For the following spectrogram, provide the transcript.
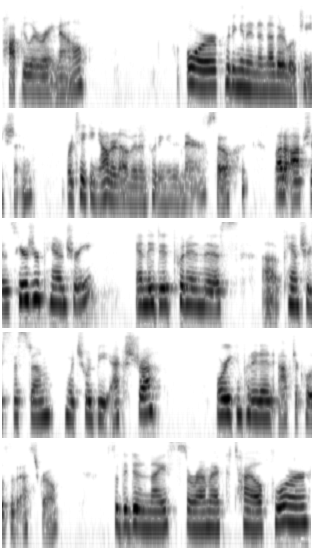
popular right now, or putting it in another location, or taking out an oven and putting it in there. So a lot of options. Here's your pantry, and they did put in this uh, pantry system, which would be extra, or you can put it in after close of escrow. So they did a nice ceramic tile floor,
